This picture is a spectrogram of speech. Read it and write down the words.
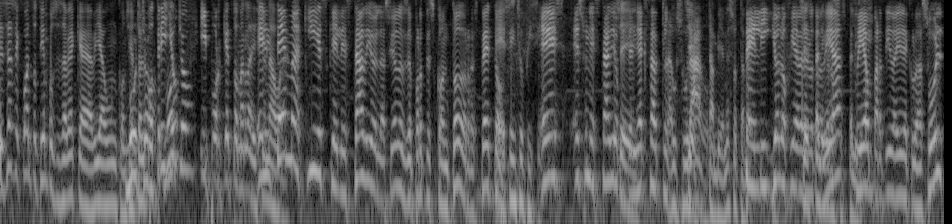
desde hace cuánto tiempo se sabía que había un concierto Mucho, del Potrillo mucho. y por qué tomar la decisión El ahora. tema aquí es que el estadio de la Ciudad de los Deportes, con todo respeto, Es insuficiente. Es, es un estadio Sí. que tendría que estar clausurado. Sí, también, eso también. Peli- yo lo fui a ver Sí, el es otro día, fui a un partido ahí de Cruz Azul,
